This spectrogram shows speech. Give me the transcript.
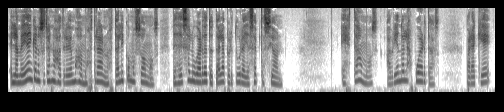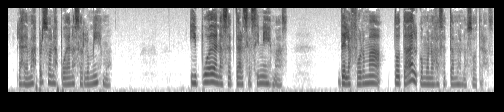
En la medida en que nosotros nos atrevemos a mostrarnos tal y como somos, desde ese lugar de total apertura y aceptación, estamos abriendo las puertas para que las demás personas puedan hacer lo mismo y puedan aceptarse a sí mismas de la forma total como nos aceptamos nosotras.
